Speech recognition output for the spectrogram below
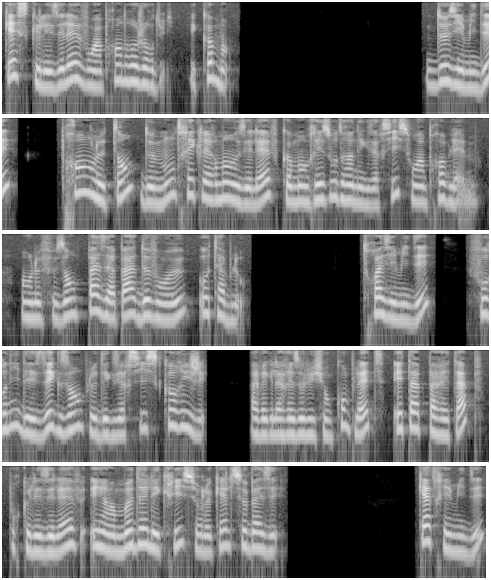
Qu'est-ce que les élèves vont apprendre aujourd'hui et comment? Deuxième idée, Prends le temps de montrer clairement aux élèves comment résoudre un exercice ou un problème, en le faisant pas à pas devant eux au tableau. Troisième idée, fournis des exemples d'exercices corrigés, avec la résolution complète, étape par étape, pour que les élèves aient un modèle écrit sur lequel se baser. Quatrième idée,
